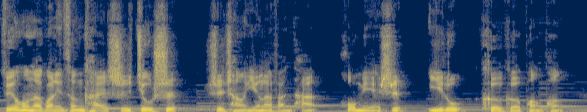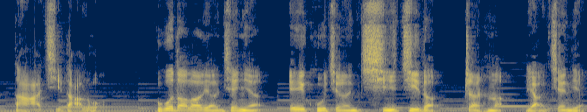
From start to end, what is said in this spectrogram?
随后呢，管理层开始救市，市场迎来反弹，后面也是一路磕磕碰碰，大起大落。不过到了两千年，A 股竟然奇迹的战胜了两千点。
